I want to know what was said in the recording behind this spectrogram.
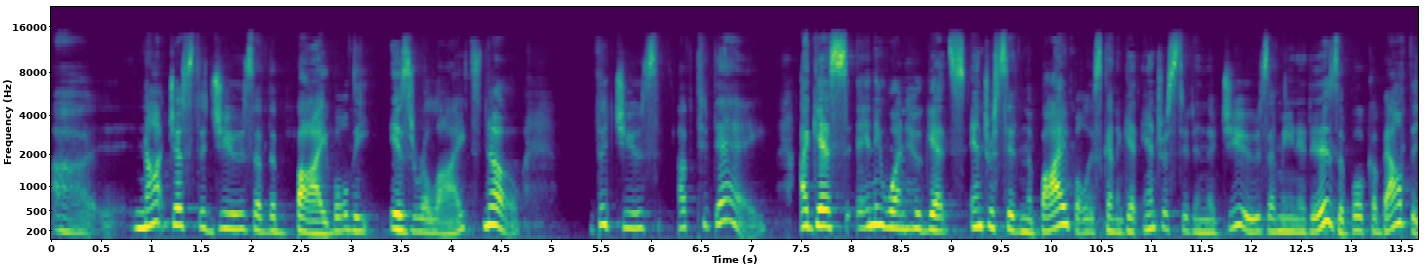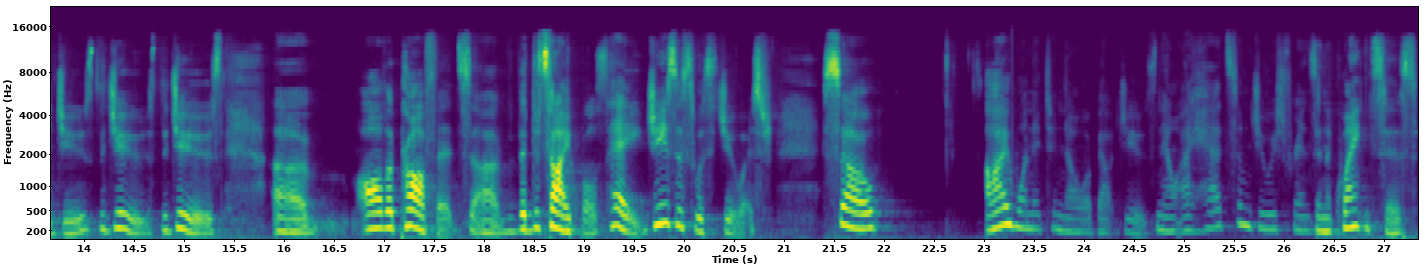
uh, not just the Jews of the Bible, the Israelites, no, the Jews of today. I guess anyone who gets interested in the Bible is going to get interested in the Jews. I mean, it is a book about the Jews, the Jews, the Jews, uh, all the prophets, uh, the disciples. Hey, Jesus was Jewish. So I wanted to know about Jews. Now, I had some Jewish friends and acquaintances,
